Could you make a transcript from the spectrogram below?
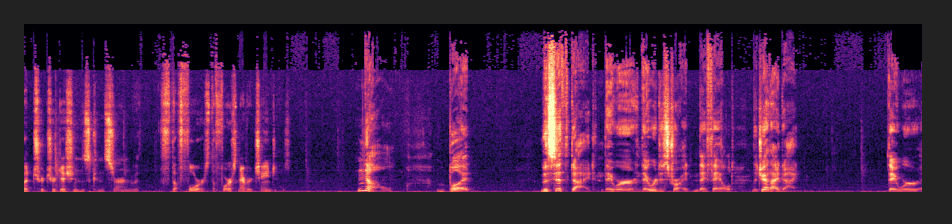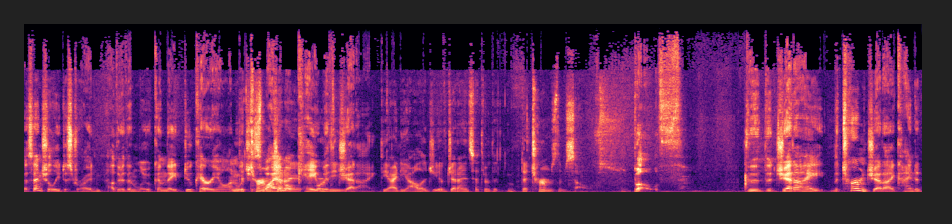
But tra- tradition's concerned with the force the force never changes No, but the Sith died. They were they were destroyed. They failed. The Jedi died. They were essentially destroyed, other than Luke, and they do carry on, which is why I'm okay with the- Jedi. the ideology of jedi and sith or the, the terms themselves Both. The the Jedi, the term Jedi, kind of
